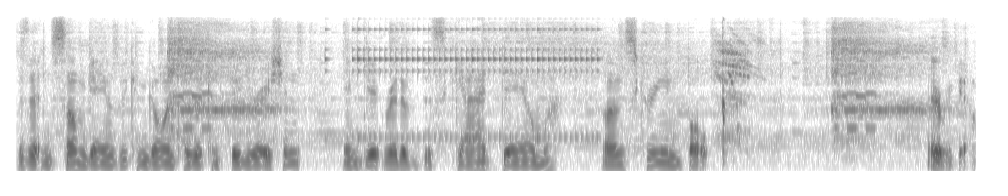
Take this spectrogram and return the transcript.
is that in some games we can go into the configuration and get rid of this goddamn on-screen bulk. There we go.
